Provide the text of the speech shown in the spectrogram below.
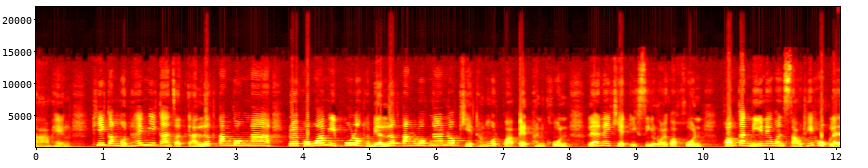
สามแห่ง ที่กำหนดให้มีการจัดการเลือกตั้งล่วงหน้า โดยพบว่ามีผู้ลงทะเบียนเลือกตั้งล่วงหน้านอกเขตทั้งหมดกว่า 8,000 คน และในเขตอีก 400 กว่าคน พร้อมกันนี้ในวันเสาร์ที่ 6 และ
